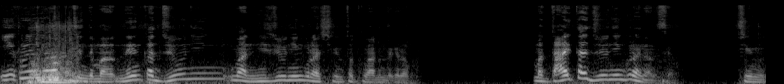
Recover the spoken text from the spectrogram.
インフルエンザワクチンでまあ年間10人、まあ20人ぐらい死ぬ時もあるんだけど、まあ大体10人ぐらいなんですよ。死ぬ、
